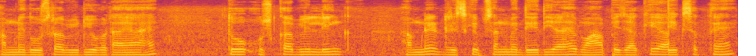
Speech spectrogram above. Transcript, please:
हमने दूसरा वीडियो बनाया है। तो उसका भी लिंक हमने डिस्क्रिप्शन में दे दिया है, वहाँ पे जाके आप देख सकते हैं।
